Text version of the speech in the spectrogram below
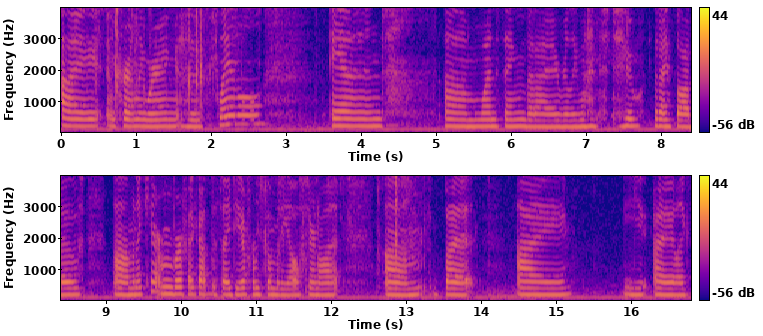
I am currently wearing his flannel and um, one thing that I really wanted to do that I thought of, um, and I can't remember if I got this idea from somebody else or not, um, but I I like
